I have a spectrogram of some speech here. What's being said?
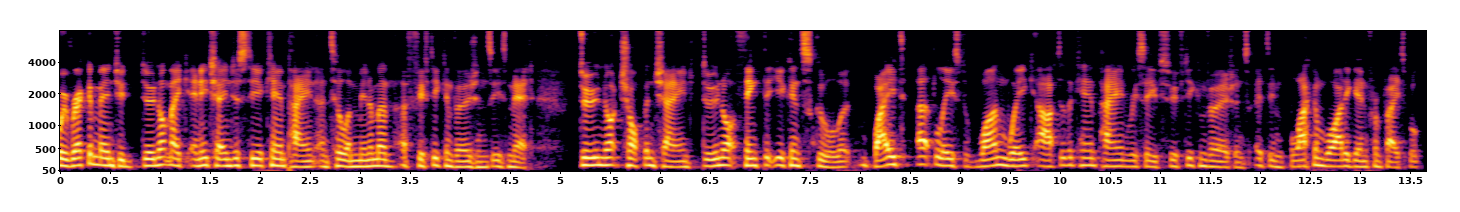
we recommend you do not make any changes to your campaign until a minimum of 50 conversions is met. Do not chop and change. Do not think that you can school it. Wait at least one week after the campaign receives 50 conversions. It's in black and white again from Facebook.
